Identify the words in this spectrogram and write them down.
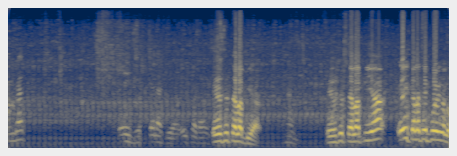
আমরা এই যে তেলাপিয়া এই হচ্ছে তেলাপিয়া। হ্যাঁ। এই হচ্ছে তেলাপিয়া এই তেলাপিয়া পড়ে গেল।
